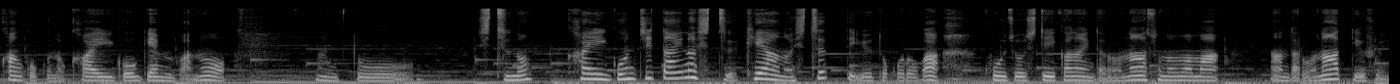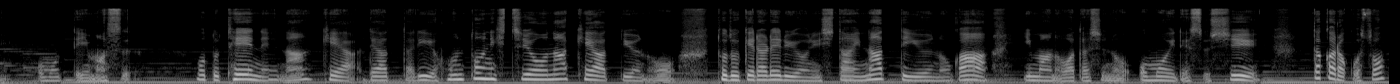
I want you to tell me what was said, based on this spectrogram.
韓国の介護現場のうんと質の介護自体の質ケアの質っていうところが向上していかないんだろうなそのままなんだろうなっていうふうに思っています。もっと丁寧なケアであったり本当に必要なケアっていうのを届けられるようにしたいなっていうのが今の私の思いですしだからこそ、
